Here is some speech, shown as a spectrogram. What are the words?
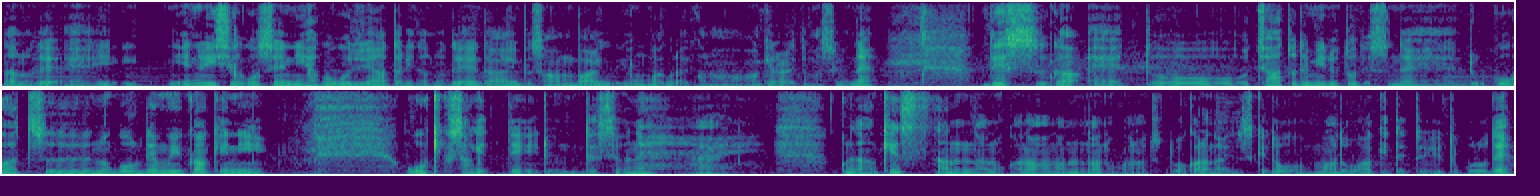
なので、えー、NEC が5250円あたりなので、だいぶ3倍、4倍ぐらいかな、開けられてますよね。ですが、えっ、ー、と、チャートで見るとですね、5月のゴールデンウィーク明けに大きく下げているんですよね。はい。これな、決算なのかな？何なのかな？ちょっとわからないですけど、窓を開けてというところで、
